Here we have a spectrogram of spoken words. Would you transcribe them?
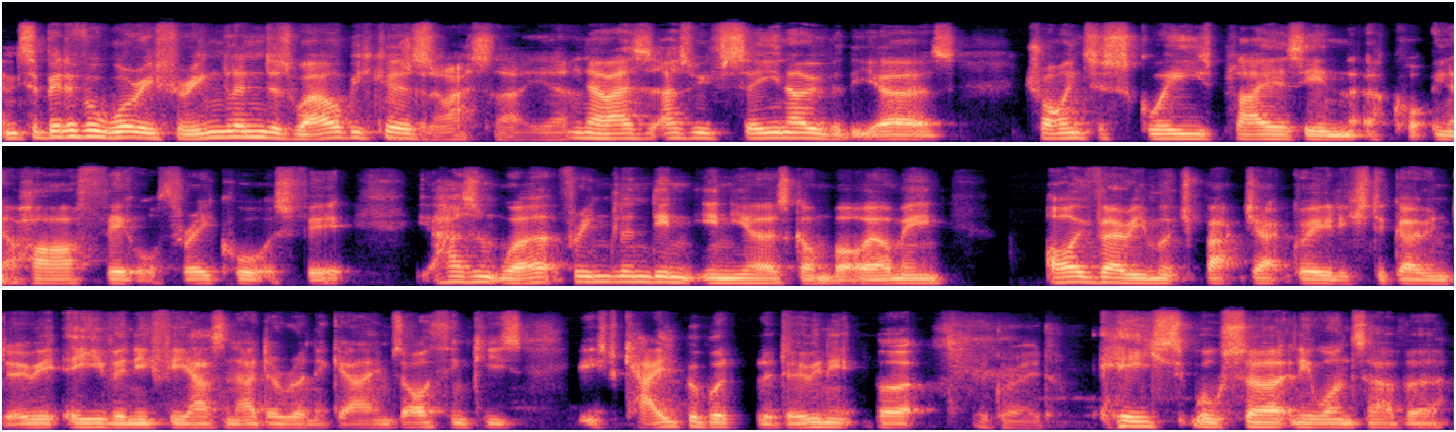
And it's a bit of a worry for England as well because, I ask that, yeah. you know, as as we've seen over the years, trying to squeeze players in a you know half fit or three quarters fit, it hasn't worked for England in in years gone by. I mean, I very much back Jack Grealish to go and do it, even if he hasn't had a run of games. I think he's he's capable of doing it, but agreed. He will certainly want to have a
